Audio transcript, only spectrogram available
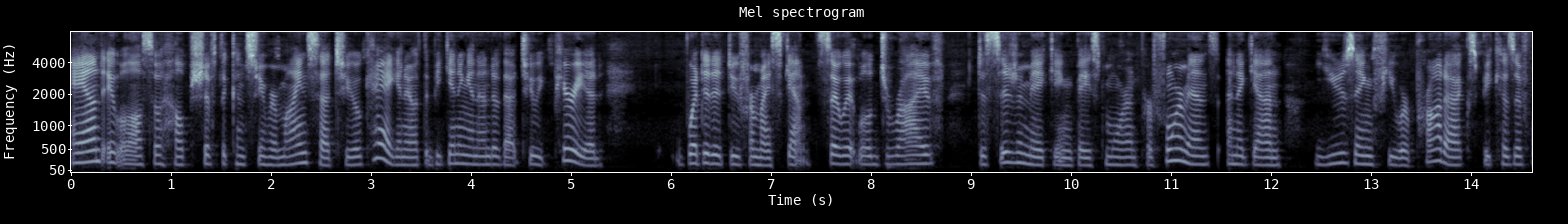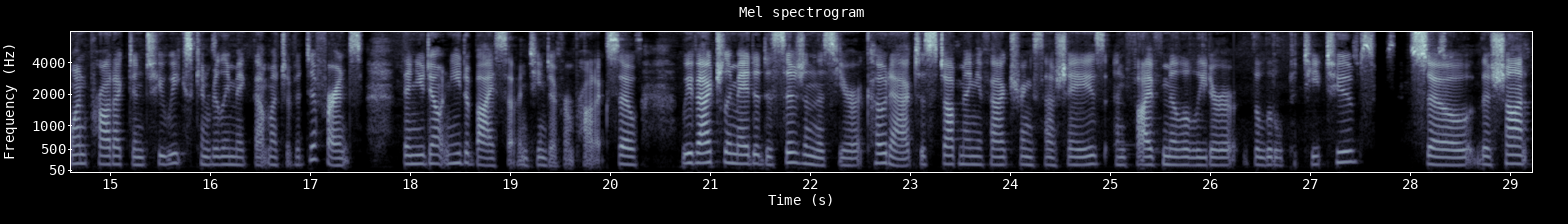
And it will also help shift the consumer mindset to, okay, you know, at the beginning and end of that two week period, what did it do for my skin? So it will drive decision making based more on performance. And again, using fewer products because if one product in two weeks can really make that much of a difference, then you don't need to buy 17 different products. So we've actually made a decision this year at Codex to stop manufacturing sachets and five milliliter, the little petite tubes. So the Shaant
